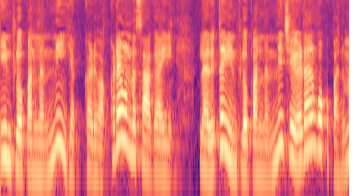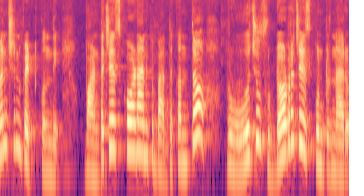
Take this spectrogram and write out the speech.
ఇంట్లో పనులన్నీ ఎక్కడి అక్కడే ఉండసాగాయి. లలిత ఇంట్లో పనులన్నీ చేయడానికి ఒక పని మనిషిని పెట్టుకుంది. వంట చేసుకోవడానికి బద్ధకంతో రోజు ఫుడ్ ఆర్డర్ చేసుకుంటున్నారు.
